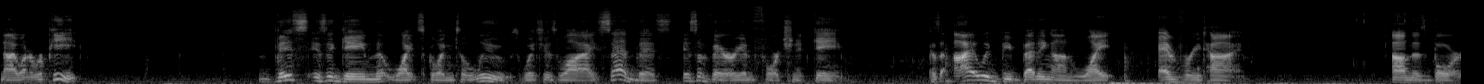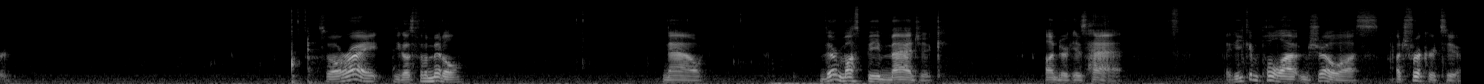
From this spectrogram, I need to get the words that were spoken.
Now I want to repeat, this is a game that White's going to lose, which is why I said this is a very unfortunate game. Because I would be betting on White every time on this board. So alright, he goes for the middle. Now, there must be magic under his hat that he can pull out and show us a trick or two.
